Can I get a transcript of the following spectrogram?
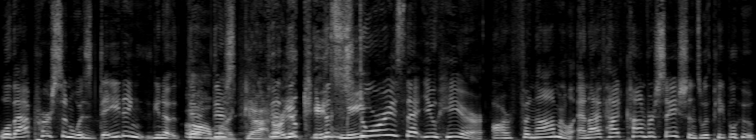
Well, that person was dating. You know. There, oh my God! The, are you kidding the me? The stories that you hear are phenomenal, and I've had conversations with people who,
